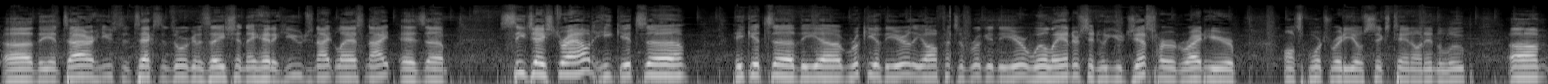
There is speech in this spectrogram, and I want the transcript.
Uh, the entire Houston Texans organization they had a huge night last night as uh, C.J. Stroud he gets uh, he gets uh, the uh, rookie of the year, the offensive rookie of the year, Will Anderson, who you just heard right here on Sports Radio 610 on In the Loop. Um,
